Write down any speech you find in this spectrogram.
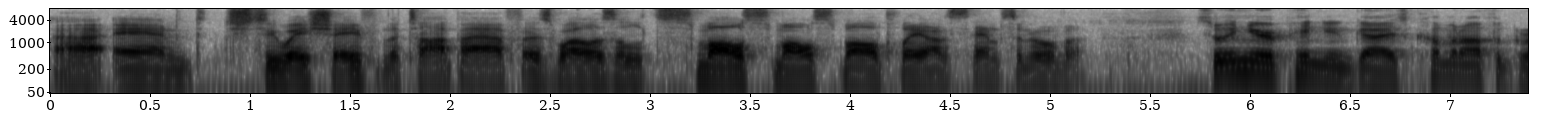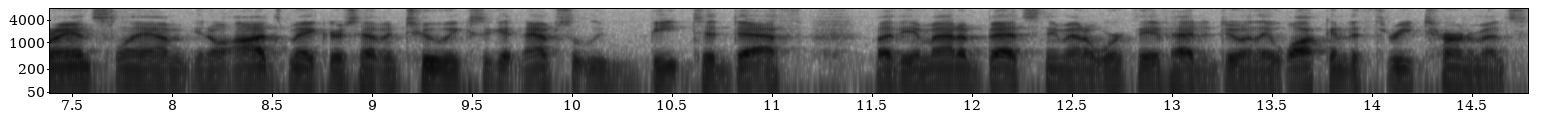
uh, and Sue Hsieh from the top half, as well as a small, small, small play on Samsonova. So, in your opinion, guys, coming off a Grand Slam, you know, odds makers having two weeks of getting absolutely beat to death by the amount of bets, and the amount of work they've had to do, and they walk into three tournaments.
